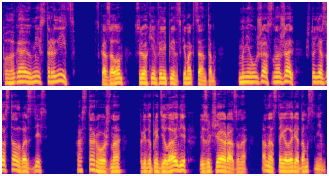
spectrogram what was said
полагаю, мистер Лиц, — сказал он с легким филиппинским акцентом. «Мне ужасно жаль, что я застал вас здесь». «Осторожно», — предупредила Айви, изучая Разана. Она стояла рядом с ним.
